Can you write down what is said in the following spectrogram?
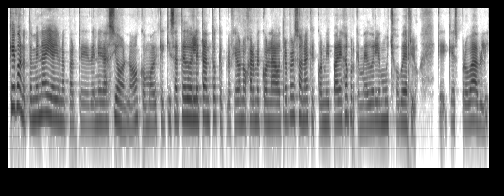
Que bueno, también ahí hay una parte de negación, ¿no? Como de que quizá te duele tanto que prefiero enojarme con la otra persona que con mi pareja porque me duele mucho verlo, que, es probable.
